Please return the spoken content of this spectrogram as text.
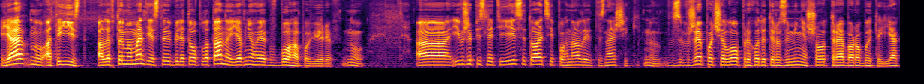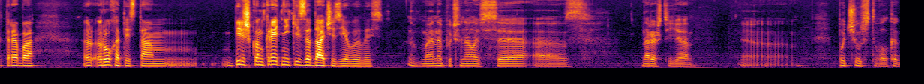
Я ну, атеїст, але в той момент я стою біля того платану, і я в нього як в Бога повірив. Ну, а, і вже після тієї ситуації погнали, ти знаєш, які, ну, вже почало приходити розуміння, що треба робити, як треба рухатись там. Більш конкретні якісь задачі з'явились. В мене починалось все з. Нарешті я е, почувствував, як,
